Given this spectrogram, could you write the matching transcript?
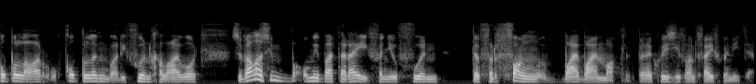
koppelaar of koppeling waar die foon gelaai word, sowel as om die battery van jou foon te vervang baie baie maklik binne 'n kwessie van 5 minute.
